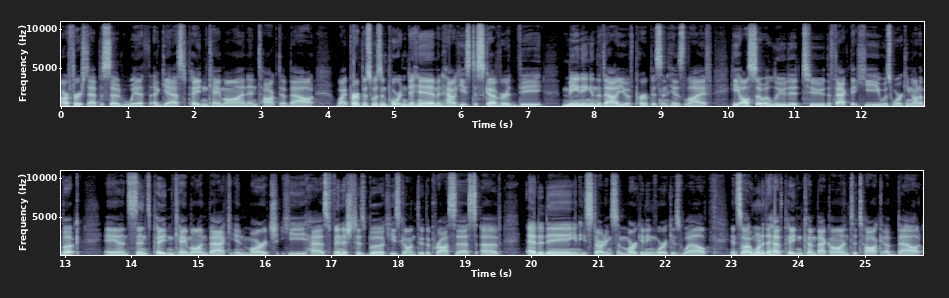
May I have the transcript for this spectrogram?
our first episode with a guest. Payton came on and talked about why purpose was important to him and how he's discovered the meaning and the value of purpose in his life. He also alluded to the fact that he was working on a book. And since Payton came on back in March, he has finished his book. He's gone through the process of editing and he's starting some marketing work as well. And so I wanted to have Payton come back on to talk about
